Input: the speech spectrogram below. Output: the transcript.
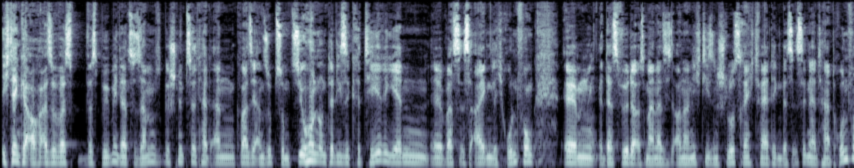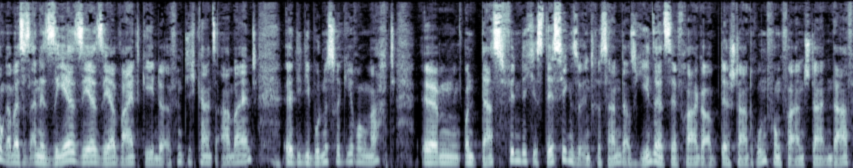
ich denke auch, also was, was Böhmi da zusammengeschnipselt hat an quasi an Subsumption unter diese Kriterien, äh, was ist eigentlich Rundfunk, ähm, das würde aus meiner Sicht auch noch nicht diesen Schluss rechtfertigen. Das ist in der Tat Rundfunk, aber es ist eine sehr, sehr, sehr weitgehende Öffentlichkeitsarbeit, äh, die die Bundesregierung macht. Ähm, und das finde ich ist deswegen so interessant, also jenseits der Frage, ob der Staat Rundfunk veranstalten darf,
